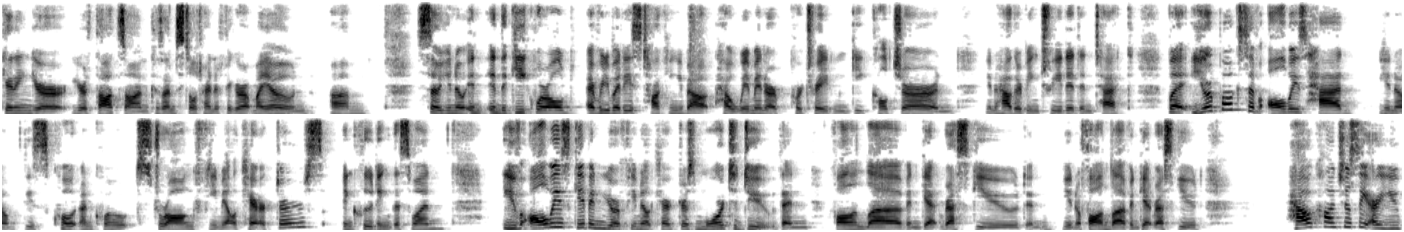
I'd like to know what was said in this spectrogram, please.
getting your your thoughts on because I'm still trying to figure out my own. Um, so you know, in in the geek world, everybody's talking about how women are portrayed in geek culture and you know how they're being treated in tech. But your books have always had you know, these quote unquote strong female characters, including this one. You've always given your female characters more to do than fall in love and get rescued and, you know, fall in love and get rescued. How consciously are you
